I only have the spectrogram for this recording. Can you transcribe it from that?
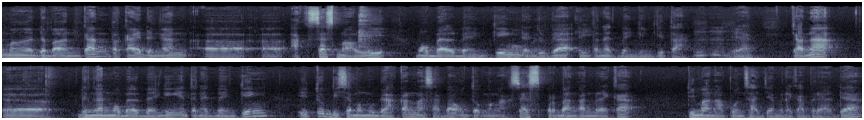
mengedepankan terkait dengan uh, uh, akses melalui mobile banking mobile dan juga banking. internet banking kita hmm. ya karena uh, dengan mobile banking, internet banking itu bisa memudahkan nasabah untuk mengakses perbankan mereka di mana pun saja mereka berada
